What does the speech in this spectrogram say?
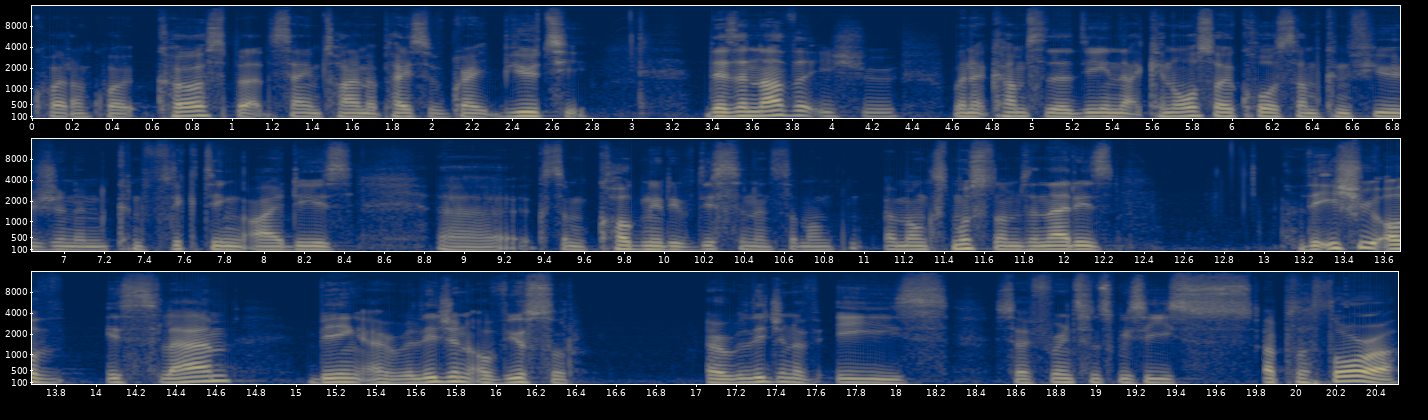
quote unquote cursed, but at the same time a place of great beauty. There's another issue when it comes to the deen that can also cause some confusion and conflicting ideas, uh, some cognitive dissonance among, amongst Muslims, and that is the issue of Islam being a religion of yusr, a religion of ease. So, for instance, we see s- a plethora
